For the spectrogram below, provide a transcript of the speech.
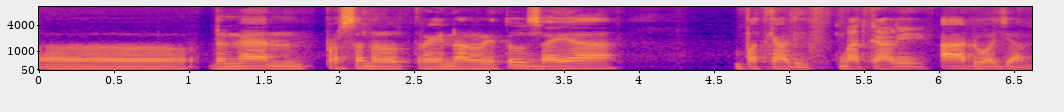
Eh, dengan personal trainer Hmm. itu saya empat kali, Empat kali. a dua jam,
